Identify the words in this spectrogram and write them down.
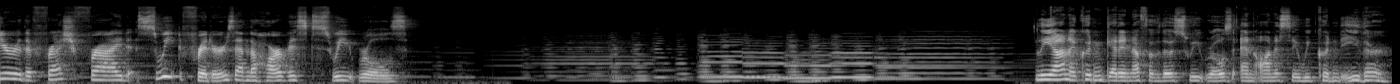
Here are the fresh fried sweet fritters and the harvest sweet rolls. Liana couldn't get enough of those sweet rolls, and honestly, we couldn't either.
